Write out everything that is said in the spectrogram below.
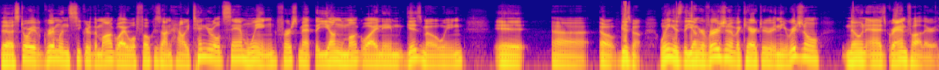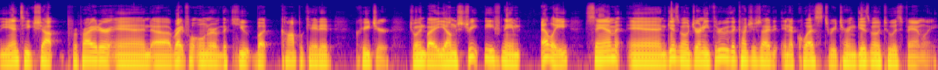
The story of Gremlin's Secret of the Mogwai will focus on how a 10 year old Sam Wing first met the young Mogwai named Gizmo Wing. It, uh, oh, Gizmo. Wing is the younger version of a character in the original known as Grandfather, the antique shop proprietor and uh, rightful owner of the cute but complicated creature. Joined by a young street thief named Ellie, Sam and Gizmo journey through the countryside in a quest to return Gizmo to his family.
